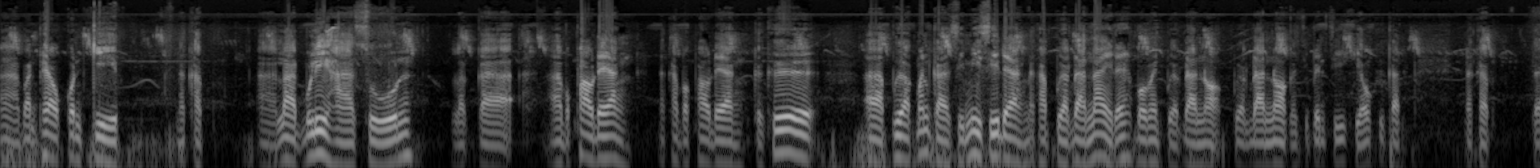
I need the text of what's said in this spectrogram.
อ่าบันแพ้วก้นกีบนะครับอ่าลาดบุรีหาศูนย์ แล้วก็บักพร้าแดงนะครับบักพร้าแดงก็คืออเปลือกมันก็สีมีสีแดงนะครับเปลือกด้านในเด้บ่แมนเปลือกด้านนอกเปลือกด้านนอกก็สิเป็นสีเขียวคือกันนะครับ แต่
